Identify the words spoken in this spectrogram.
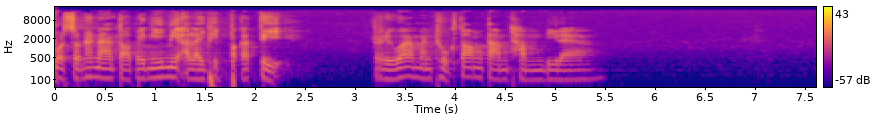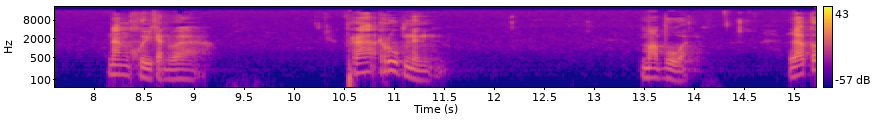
บทสนทนาต่อไปนี้มีอะไรผิดปกติ หรือว่ามันถูกต้องตามธรรมดีแล้ว นั่งคุยกันว่า พระรูปหนึ่ง มาบวชแล้วก็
